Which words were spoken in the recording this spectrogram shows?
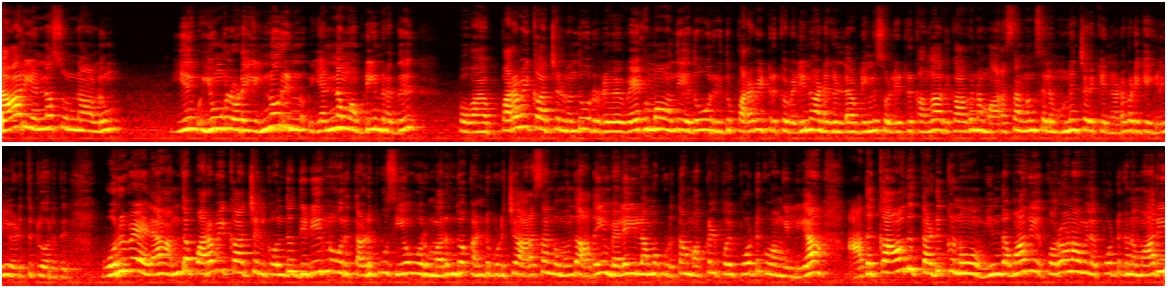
யார் என்ன சொன்னாலும் இவங்களுடைய இன்னொரு எண்ணம் அப்படின்றது இப்போ வ- பறவை காய்ச்சல் வந்து ஒரு வேகமாக வந்து ஏதோ ஒரு இது பரவிட்டுருக்கு வெளிநாடுகளில் அப்படின்னு சொல்லிட்டு இருக்காங்க. அதுக்காக நம்ம அரசாங்கம் சில முன்னெச்சரிக்கை நடவடிக்கைகளையும் எடுத்துகிட்டு வருது. ஒருவேளை அந்த பறவை காய்ச்சலுக்கு வந்து திடீர்னு ஒரு தடுப்பூசியோ ஒரு மருந்தோ கண்டுபிடிச்சி அரசாங்கம் வந்து அதையும் விலை இல்லாமல் கொடுத்தா மக்கள் போய் போட்டுக்குவாங்க இல்லையா? அதுக்காவது தடுக்கணும். இந்த மாதிரி கொரோனாவில் போட்டுக்கின மாதிரி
